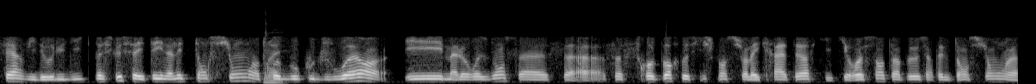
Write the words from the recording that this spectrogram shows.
sphère vidéoludique, parce que ça a été une année de tension entre Ouais. beaucoup de joueurs et malheureusement ça, ça, ça se reporte aussi, je pense, sur les créateurs qui, qui ressentent un peu certaines tensions, euh,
